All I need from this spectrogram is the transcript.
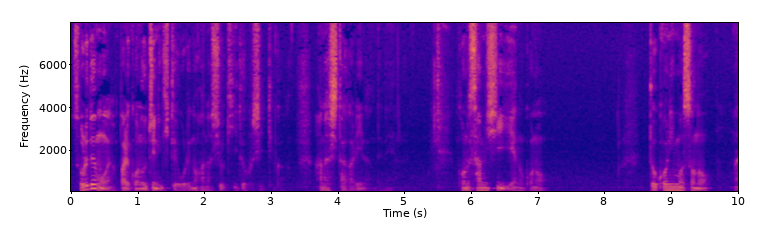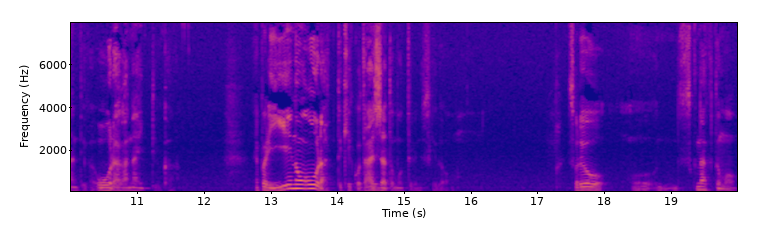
それでもやっぱりこのうちに来て俺の話を聞いてほしいっていうか話したがりなんでね。この寂しい家のこのどこにもそのなんていうかオーラがないっていうか。やっぱり家のオーラって結構大事だと思ってるんですけど。それを少なくとも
